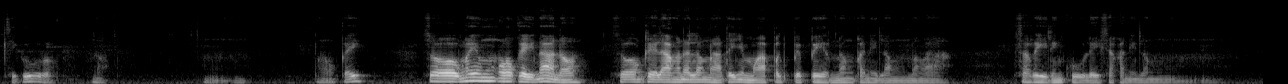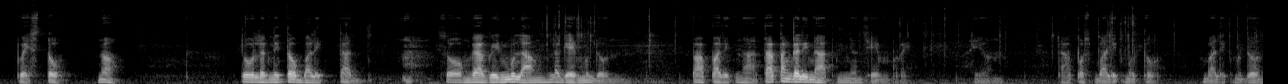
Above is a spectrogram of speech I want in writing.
Siguro, no? Okay? So, ngayong okay na, no? So, ang kailangan na lang natin yung mga pag-prepare ng kanilang mga sariling kulay sa kanilang pwesto. No? Tulad nito, baliktad. So, ang gagawin mo lang, lagay mo doon. Papalit na. Tatanggalin natin yun, siyempre. Ayun. Tapos, balik mo to. Balik mo doon.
